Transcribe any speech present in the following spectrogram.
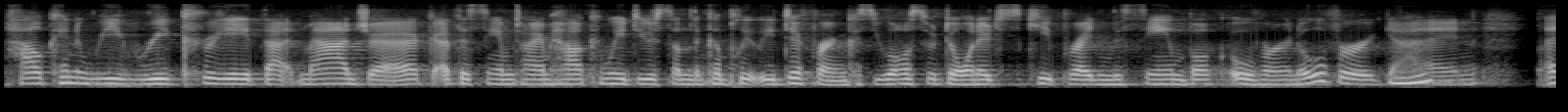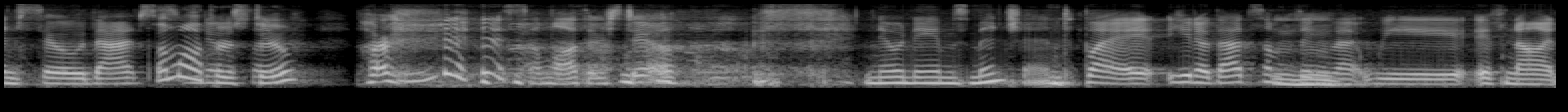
how can we recreate that magic at the same time? How can we do something completely different? Because you also don't want to just keep writing the same book over and over mm-hmm. again. And so that's Some you know, authors do. Some authors do. No names mentioned. But you know that's something mm-hmm. that we if not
